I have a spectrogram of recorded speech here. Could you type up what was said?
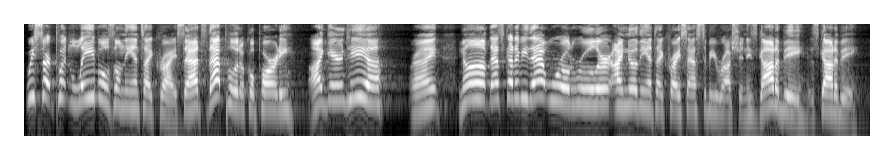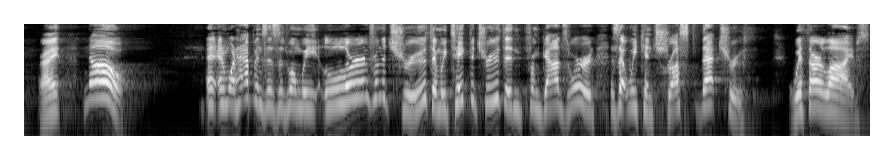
We start putting labels on the Antichrist. That's that political party. I guarantee you, right? No, that's got to be that world ruler. I know the Antichrist has to be Russian. He's got to be. It's got to be, right? No. And, and, what happens is, is when we learn from the truth and we take the truth and from God's word, is that we can trust that truth with our lives,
